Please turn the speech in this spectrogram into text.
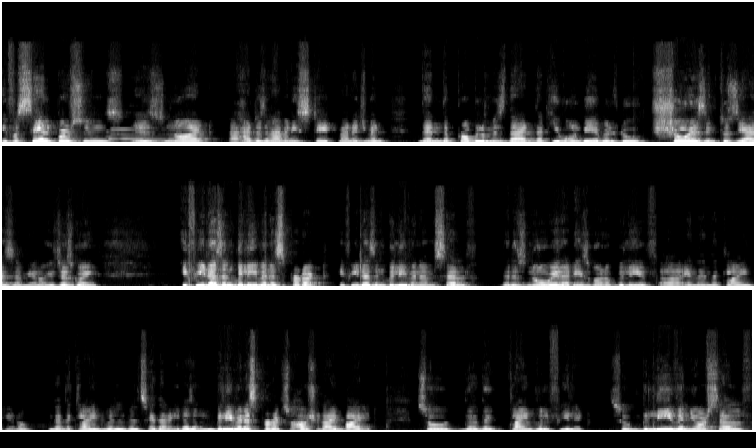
If a salesperson is not doesn't have any state management, then the problem is that that he won't be able to show his enthusiasm you know he's just going if he doesn't believe in his product if he doesn't believe in himself there is no way that he's going to believe uh, in, in the client you know that the client will will say that he doesn't believe in his product so how should i buy it so the, the client will feel it so believe in yourself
